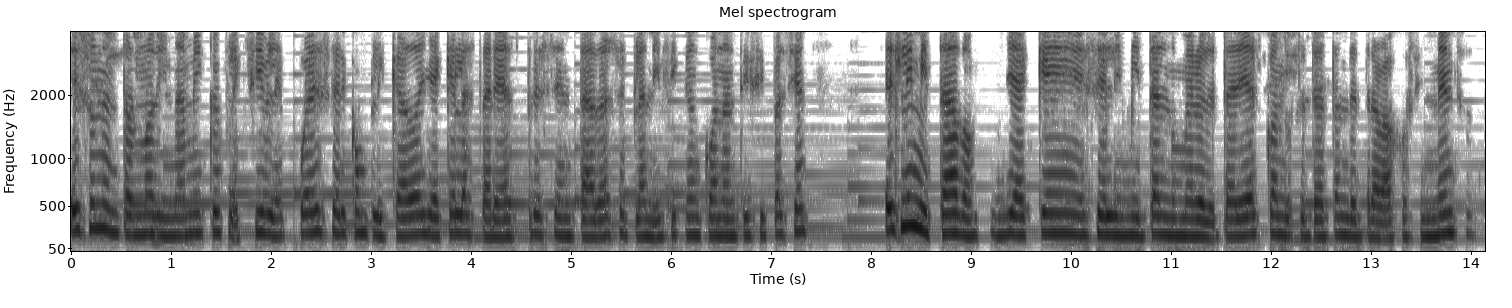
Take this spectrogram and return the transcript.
es un entorno dinámico y flexible. Puede ser complicado ya que las tareas presentadas se planifican con anticipación es limitado, ya que se limita el número de tareas cuando se tratan de trabajos inmensos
